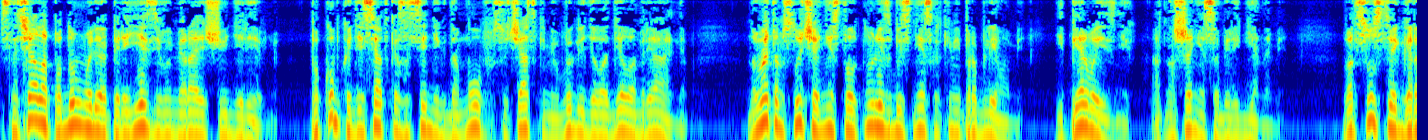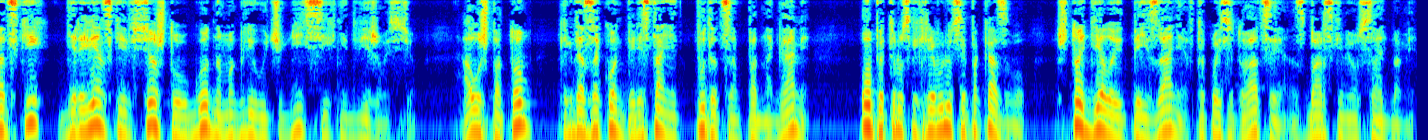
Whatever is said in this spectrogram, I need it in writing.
Сначала подумали о переезде в умирающую деревню. Покупка десятка соседних домов с участками выглядела делом реальным. Но в этом случае они столкнулись бы с несколькими проблемами. И первая из них – отношения с аборигенами. В отсутствие городских, деревенские все что угодно могли учудить с их недвижимостью. А уж потом, когда закон перестанет путаться под ногами, опыт русских революций показывал, что делают пейзане в такой ситуации с барскими усадьбами.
